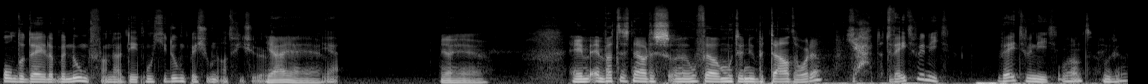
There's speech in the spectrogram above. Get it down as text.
onderdelen benoemd van, nou, dit moet je doen, pensioenadviseur. Ja, ja, ja. Ja. Ja, ja, ja. Hey, en wat is nou dus, hoeveel moet er nu betaald worden? Ja, dat weten we niet. Weten we niet. Want, hoezo?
